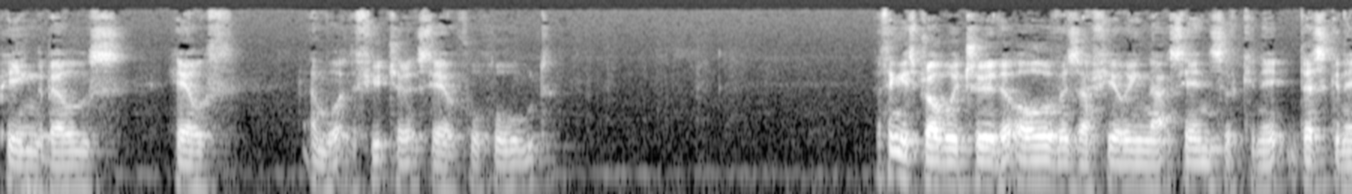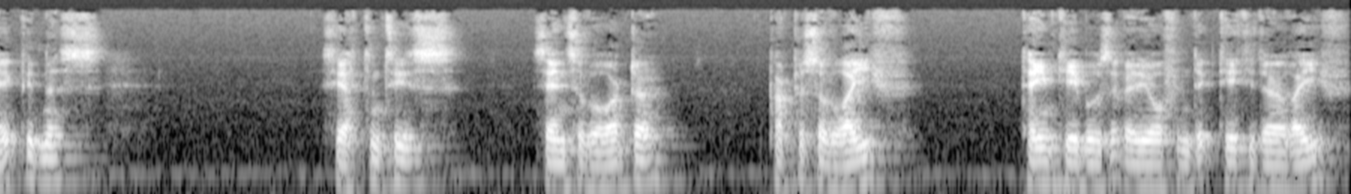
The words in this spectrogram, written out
paying the bills, health, and what the future itself will hold. I think it's probably true that all of us are feeling that sense of connect- disconnectedness, certainties, sense of order, purpose of life, timetables that very often dictated our life.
